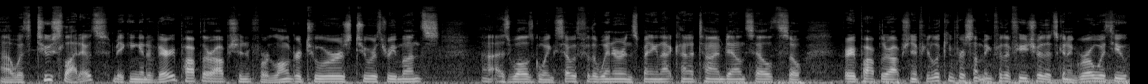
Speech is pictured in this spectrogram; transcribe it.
uh, with two slide outs, making it a very popular option for longer tours, two or three months, uh, as well as going south for the winter and spending that kind of time down south. So, very popular option if you're looking for something for the future that's going to grow with you.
